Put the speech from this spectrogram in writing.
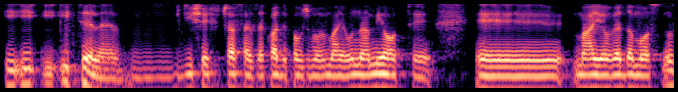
i, i, i, tyle. W, dzisiejszych czasach zakłady pogrzebowe mają namioty, yy, mają wiadomo, no,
